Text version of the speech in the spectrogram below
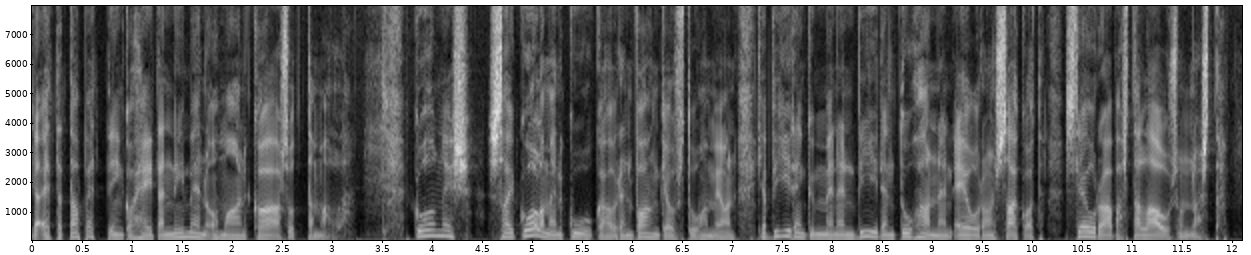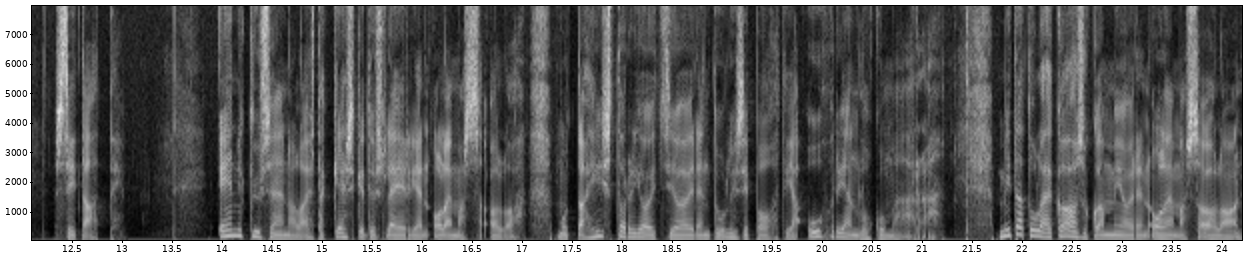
ja että tapettiinko heitä nimenomaan kaasuttamalla. Golnish sai kolmen kuukauden vankeustuomion ja 55 000 euron sakot seuraavasta lausunnosta. Sitaatti. En kyseenalaista keskitysleirien olemassaoloa, mutta historioitsijoiden tulisi pohtia uhrien lukumäärää. Mitä tulee kaasukammioiden olemassaoloon,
